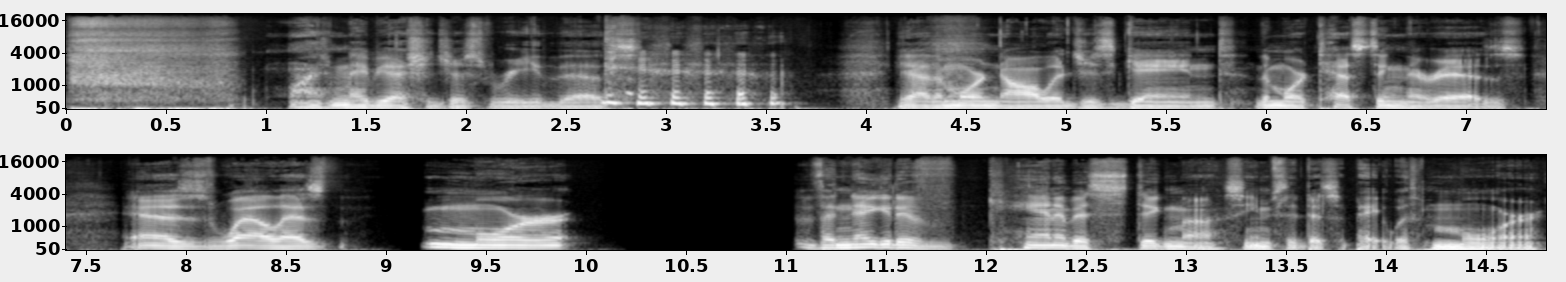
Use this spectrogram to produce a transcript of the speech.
maybe I should just read this. yeah, the more knowledge is gained, the more testing there is, as well as more. The negative cannabis stigma seems to dissipate with more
